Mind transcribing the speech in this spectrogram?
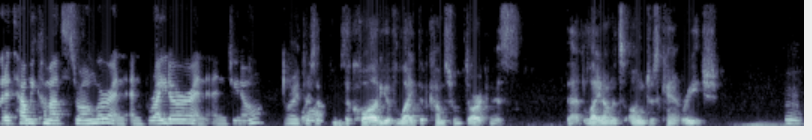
but it's how we come out stronger and and brighter and and you know. Right. There's a there's a quality of light that comes from darkness that light on its own just can't reach. Mm.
